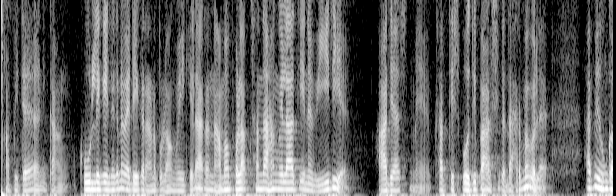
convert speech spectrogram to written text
අපිට නිකන් කූල් එකේ ඉඳගෙන වැඩේ කරන්න පුළුවන් වෙයි කියලා අර නම පොලක් සඳහන් වෙලා තියෙන වීරිය ආර්යස් මේ ප්‍රතිස් බෝධිපාක්ෂික ධර්මවල අපි හුඟක්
